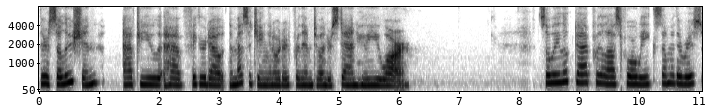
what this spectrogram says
their solution after you have figured out the messaging in order for them to understand who you are. So we looked at for the last four weeks some of the res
